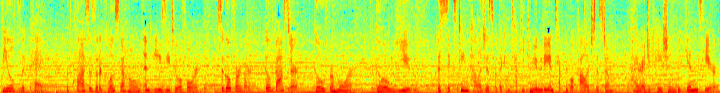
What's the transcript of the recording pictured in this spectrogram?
fields that pay, with classes that are close to home and easy to afford. So go further, go faster, go for more. Go you. The 16 colleges of the Kentucky Community and Technical College System. Higher education begins here.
